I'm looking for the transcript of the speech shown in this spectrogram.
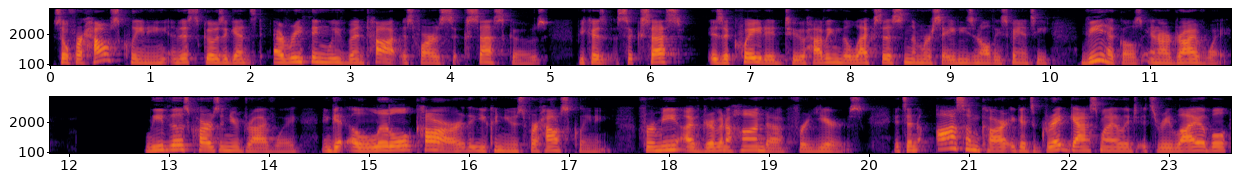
So for house cleaning, and this goes against everything we've been taught as far as success goes, because success is equated to having the Lexus and the Mercedes and all these fancy vehicles in our driveway. Leave those cars in your driveway and get a little car that you can use for house cleaning. For me, I've driven a Honda for years. It's an awesome car. It gets great gas mileage, it's reliable,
